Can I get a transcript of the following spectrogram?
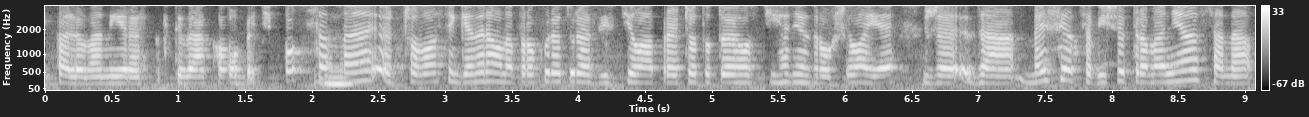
vypaľovaný, respektíve ako obeď. Podstatné, čo vlastne generálna prokuratúra zistila, prečo toto jeho stíhanie zrušila, je, že za mesiace vyšetrovania sa na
